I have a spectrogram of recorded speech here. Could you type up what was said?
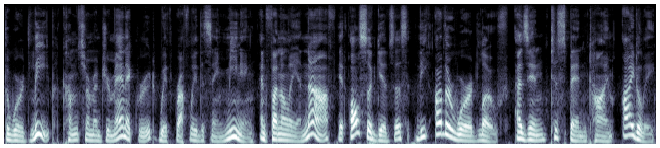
The word leap comes from a Germanic root with roughly the same meaning, and funnily enough, it also gives us the other word loaf, as in to spend time idly.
